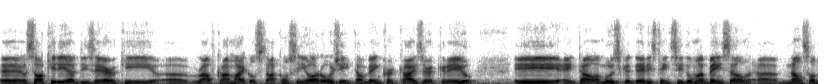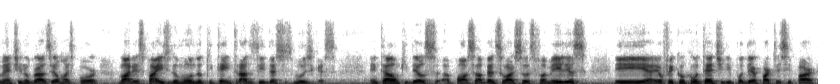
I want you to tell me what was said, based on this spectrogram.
é, eu só queria dizer que uh, Ralph Carmichael está com o senhor hoje, também Kurt Kaiser, creio. E então a música deles tem sido uma benção, uh, não somente no Brasil, mas por vários países do mundo que têm traduzido essas músicas. Então, que Deus uh, possa abençoar suas famílias e uh, eu fico contente de poder participar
